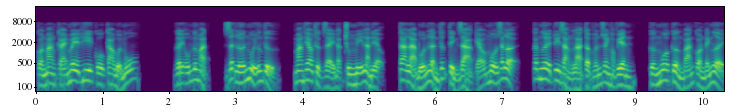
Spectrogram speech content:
còn mang cái mê hi cô cao bồi mũ. Gây ốm gương mặt, rất lớn mùi ương tử mang theo thực dày đặc trung mỹ làn điệu, ta là bốn lần thức tỉnh giả kéo mô rất lợi, các ngươi tuy rằng là tập huấn doanh học viên, cường mua cường bán còn đánh người,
